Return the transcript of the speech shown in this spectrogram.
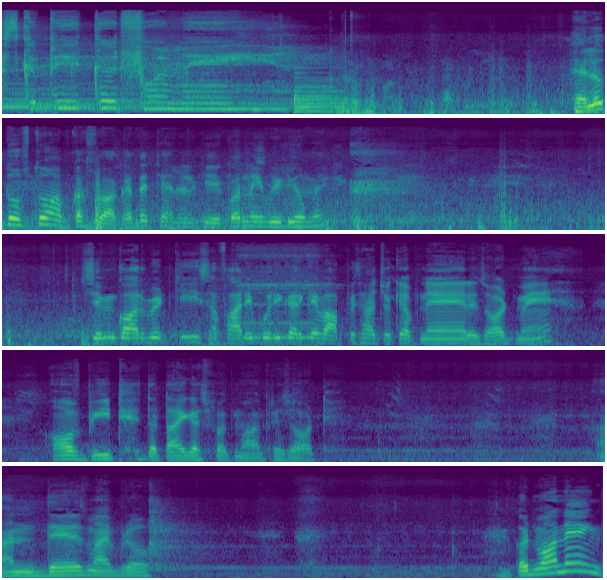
This could be good for me. Hello दोस्तों, आपका स्वागत है चैनल की एक और नई वीडियो में। जिम कॉर्बेट की सफारी पूरी करके वापस आ चुके अपने रिजॉर्ट में off beat the tigers pugmark resort and there is my bro good morning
